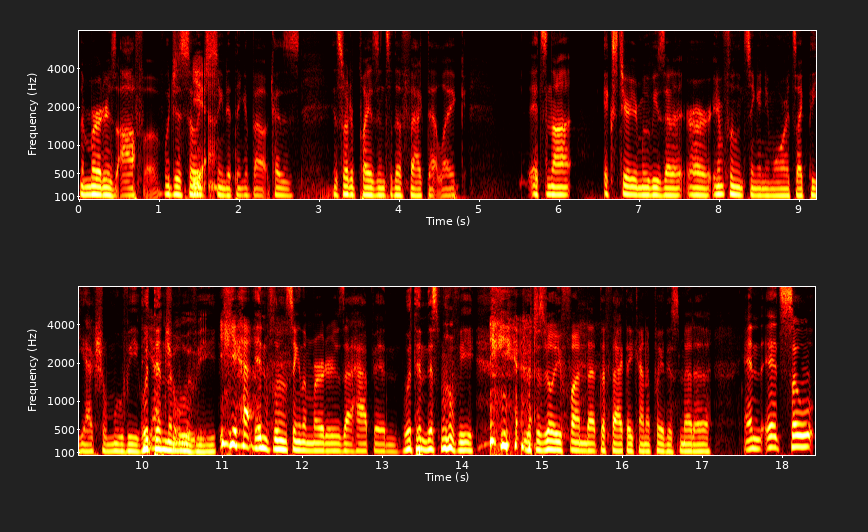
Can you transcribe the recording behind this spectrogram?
the murders off of, which is so Yeah. interesting to think about because it sort of plays into the fact that like it's not exterior movies that are, influencing anymore. It's like the actual movie The within the actual movie. yeah. Influencing the murders that happen within this movie yeah. which is really fun that the fact they kind of play this meta. And it's so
